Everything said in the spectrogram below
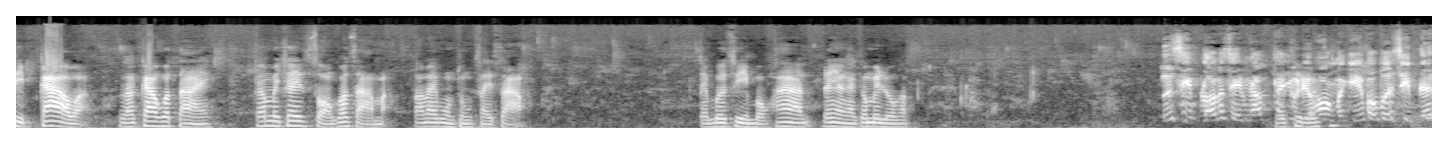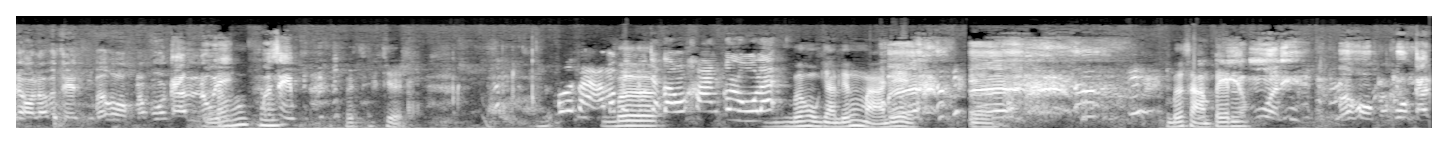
สิบเก้าอะ แล้วเก้าก็ตาย ก็ไม่ใช่สองก็สามอะ ตอนแรกผมสงสัยสามแต่เบอร์สี่บอกห้าได้ยังไงก็ไม่รู้ครับอร์สิบร้อยเปอร์เซ็นต์ ครับ ถ้าอยู่ในห้องเมื่อกี้บอกเบอร์สิบแน่นอนร้อยเปอร์เซ็นต์เบอร์หกเราพวกกันลุยแล้วเบอร์สิบเบอร์สิบเจ็ดเบอร์สามมาเบเป็อนร์จากดาวอังคารก็รู้แล้วเบอร์หกอยากเลี้ยงหมาดิเออเบอร์สามเป็นอย่ามั่วดิเบอร์หกเราพวกกัน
